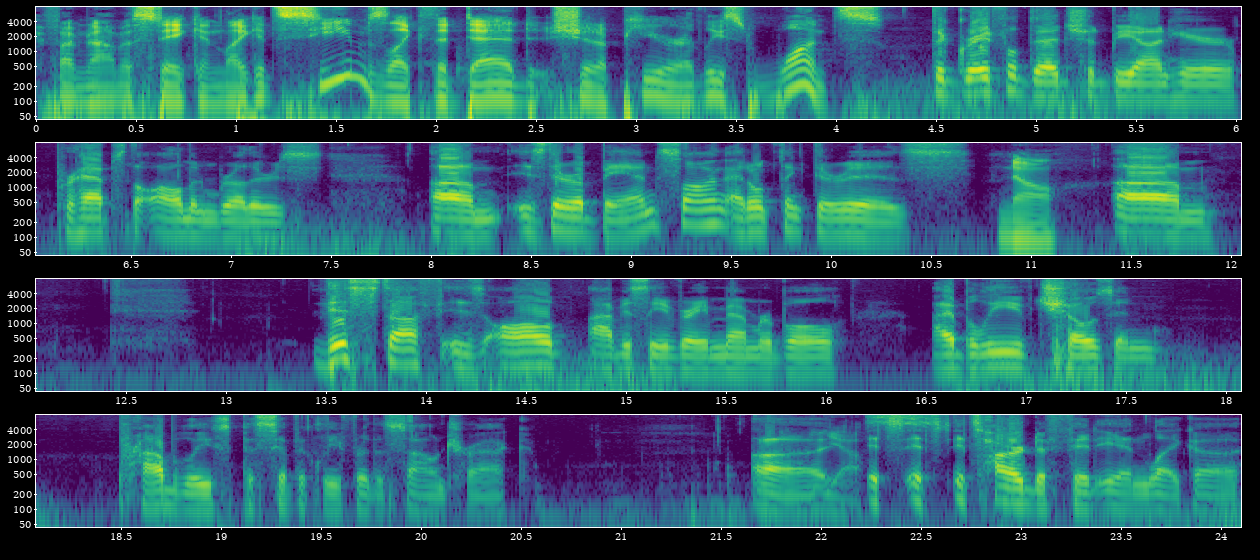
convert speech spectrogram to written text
if I'm not mistaken. Like it seems like the Dead should appear at least once. the Grateful Dead should be on here. Perhaps the Allman Brothers. Um, is there a band song? I don't think there is. No, Um, this stuff is all obviously very memorable. I believe chosen probably specifically for the soundtrack. Uh, Yes. It's it's it's hard to fit in like a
